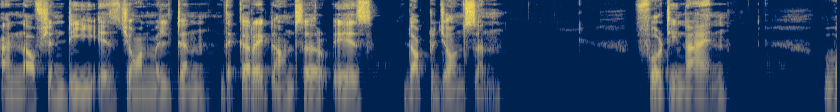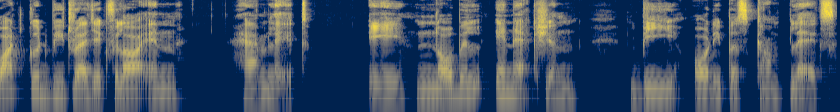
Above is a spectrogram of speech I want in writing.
and option D is John Milton. The correct answer is Dr. Johnson. 49. What could be tragic flaw in Hamlet? A. Noble inaction B. Oedipus complex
